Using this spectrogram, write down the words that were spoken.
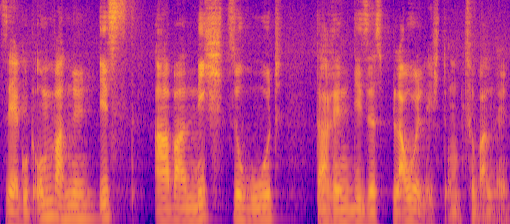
sehr gut umwandeln, ist aber nicht so gut darin, dieses blaue Licht umzuwandeln.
